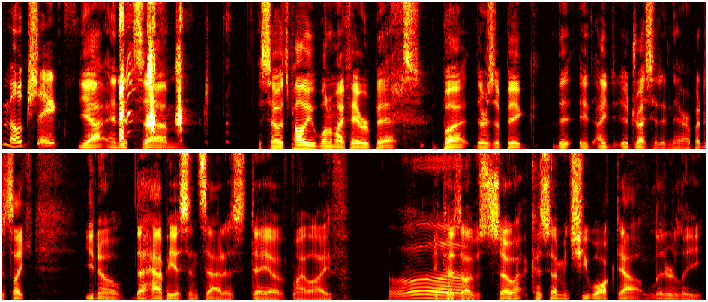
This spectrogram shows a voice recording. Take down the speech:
5 milkshakes. Yeah, and it's um, so it's probably one of my favorite bits. But there's a big, th- it, I address it in there. But it's like, you know, the happiest and saddest day of my life Oh. because I was so because I mean she walked out literally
